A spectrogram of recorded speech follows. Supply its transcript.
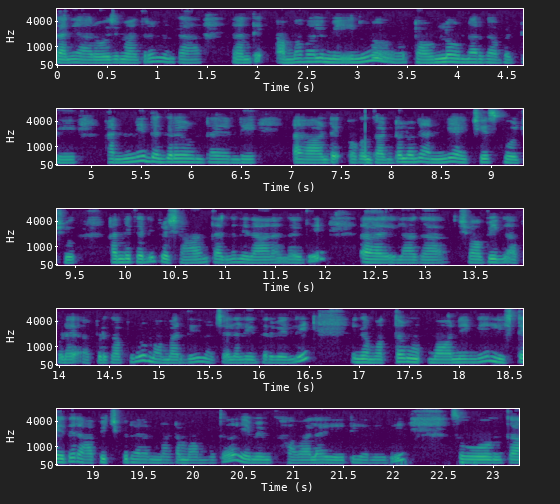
కానీ ఆ రోజు మాత్రం ఇంకా అంటే అమ్మ వాళ్ళు మెయిన్ టౌన్లో ఉన్నారు కాబట్టి అన్నీ దగ్గరే ఉంటాయండి. అంటే ఒక గంటలోనే అన్నీ చేసుకోవచ్చు. అందుకని ప్రశాంతంగా నిదానంగా అయితే ఇలాగా షాపింగ్ అప్పుడే అప్పటికప్పుడు మా మరిది మా చెల్లెలు ఇద్దరు వెళ్ళి ఇంకా మొత్తం మార్నింగే లిస్ట్ అయితే రాపిచ్చుకున్నారనమాట మా అమ్మతో ఏమేమి కావాలా ఏంటి అనేది. సో ఇంకా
